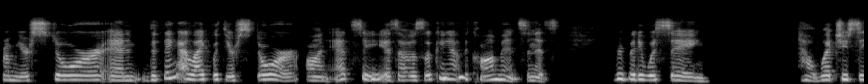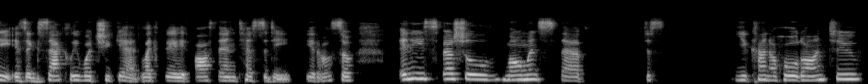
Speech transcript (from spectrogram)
from your store? And the thing I like with your store on Etsy is I was looking at the comments, and it's everybody was saying how what you see is exactly what you get, like the authenticity, you know. So, any special moments that just you kind of hold on to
